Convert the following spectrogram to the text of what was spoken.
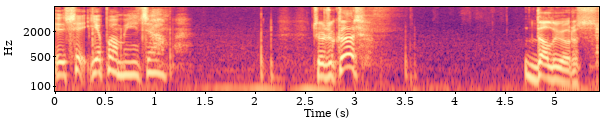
E, şey yapamayacağım. Çocuklar, dalıyoruz.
